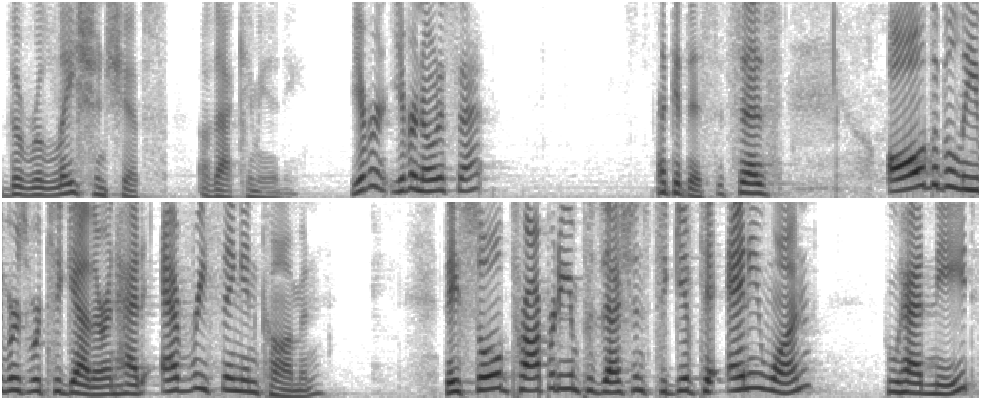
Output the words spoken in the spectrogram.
the relationships of that community. You ever, you ever notice that? Look at this. It says, All the believers were together and had everything in common. They sold property and possessions to give to anyone who had need.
